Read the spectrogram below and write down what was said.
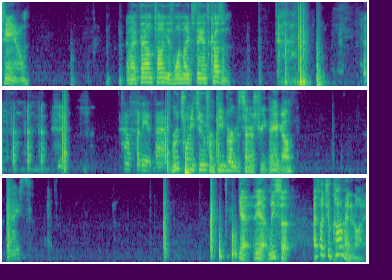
town and I found Tanya's one night stand's cousin. How funny is that? Route 22 from Peaburg to Center Street. There you go. Nice. Yeah, yeah, Lisa, I thought you commented on it.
